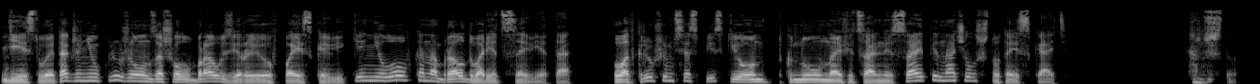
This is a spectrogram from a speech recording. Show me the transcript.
Действуя так же неуклюже, он зашел в браузер и в поисковике неловко набрал «Дворец Совета». В открывшемся списке он ткнул на официальный сайт и начал что-то искать. «Он что,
